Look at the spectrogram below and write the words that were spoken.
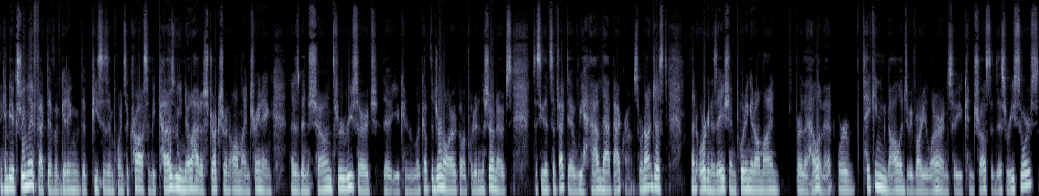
it can be extremely effective of getting the pieces and points across. And because we know how to structure an online training that has been shown through research that you can look up the journal article and put it in the show notes to see that it's effective, we have that background. So we're not just an organization putting it online for the hell of it. We're taking knowledge that we've already learned so you can trust that this resource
